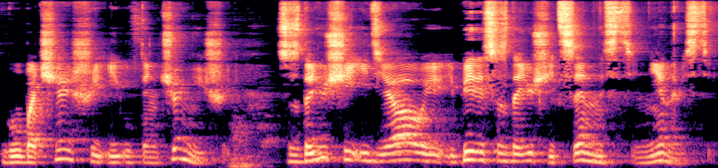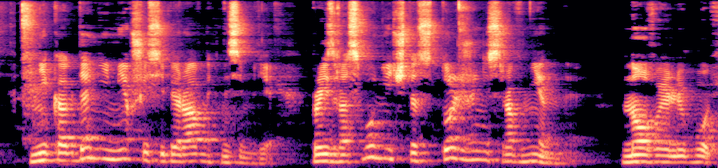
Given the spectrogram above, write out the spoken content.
глубочайшей и утонченнейшей, создающей идеалы и пересоздающей ценности ненависти, никогда не имевшей себе равных на земле – произросло нечто столь же несравненное, новая любовь,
